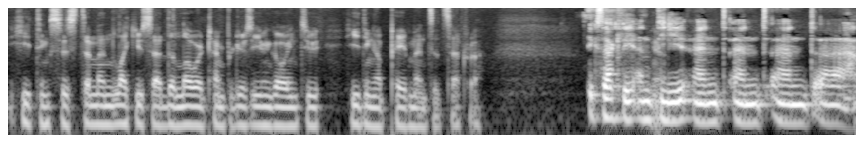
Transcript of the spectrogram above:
heating system, and like you said, the lower temperatures even go into heating up pavements, etc. Exactly, and Yeah. the and and and uh,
